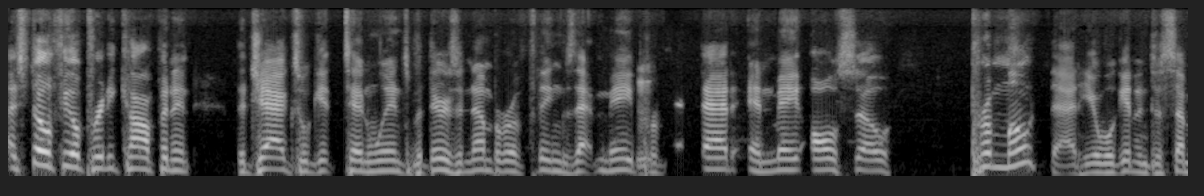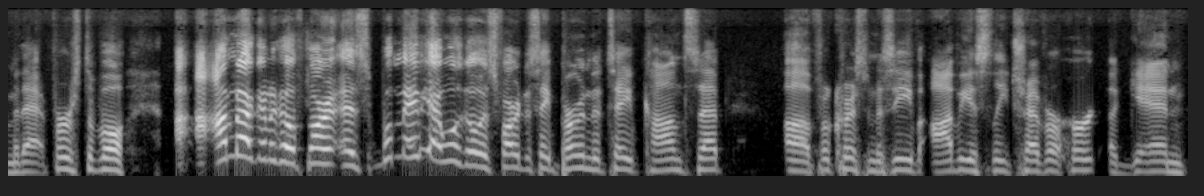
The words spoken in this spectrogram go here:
I still feel pretty confident the Jags will get 10 wins, but there's a number of things that may mm-hmm. prevent that and may also promote that. Here, we'll get into some of that. First of all, I- am not going to go far as well, maybe I will go as far to say burn the tape concept uh, for Christmas Eve. Obviously, Trevor hurt again.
